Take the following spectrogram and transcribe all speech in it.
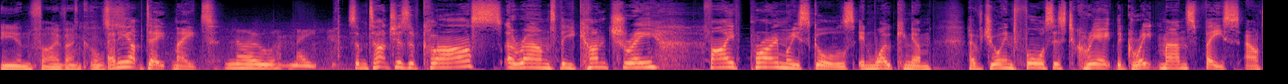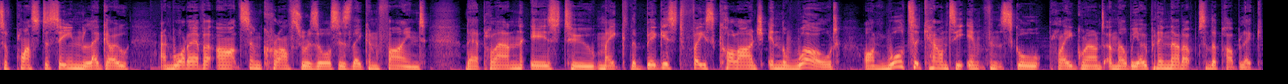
Ian Five Ankles. Any update, mate? No, mate. Some touches of class around the country. Five primary schools in Wokingham have joined forces to create the great man's face out of plasticine, Lego, and whatever arts and crafts resources they can find. Their plan is to make the biggest face collage in the world on Walter County Infant School playground, and they'll be opening that up to the public.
